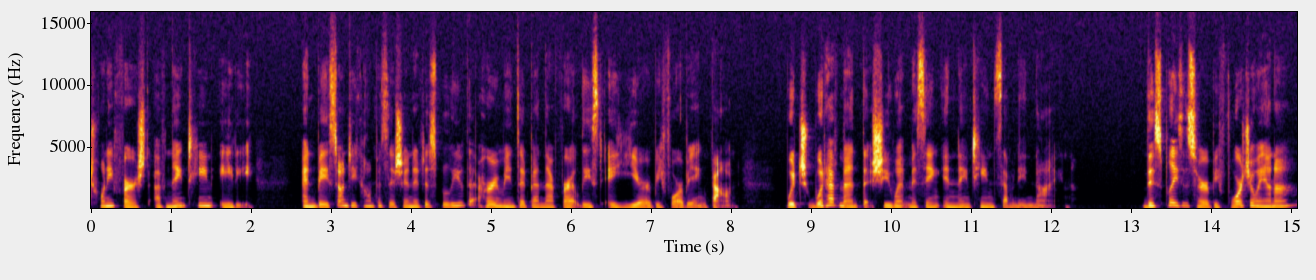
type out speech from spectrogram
21st of 1980, and based on decomposition, it is believed that her remains had been there for at least a year before being found which would have meant that she went missing in 1979. This places her before Joanna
